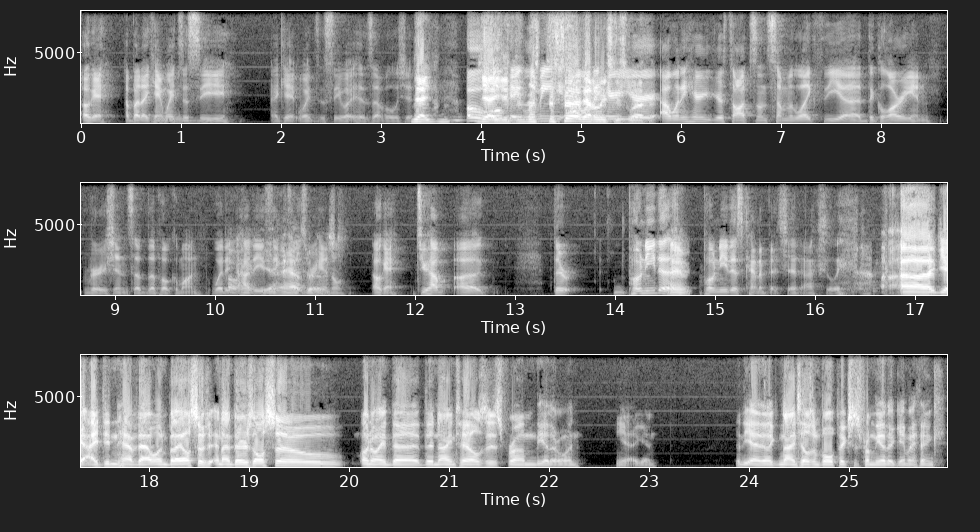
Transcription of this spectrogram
Okay, but I can't wait to see I can't wait to see what his evolution. Yeah. Oh, yeah. okay. you, Let me. the I third want evolution to is hear worth your. it. I want to hear your thoughts on some of like the uh, the Galarian versions of the Pokemon. What? Oh, how do you yeah, think those were handled? Okay. Do you have uh, there? Ponyta. Ponyta's kind of bitching actually. Uh, yeah, I didn't have that one, but I also and I, there's also oh no, wait, the the tails is from the other one. Yeah, again, yeah, like Ninetales and Vulpix is from the other game, I think.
